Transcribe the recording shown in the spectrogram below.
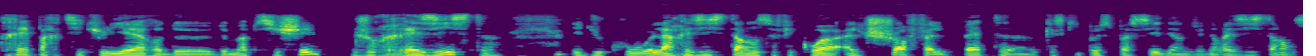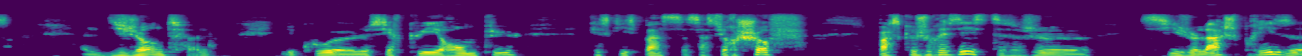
très particulière de, de ma psyché. Je résiste. Et du coup la résistance fait quoi? Elle chauffe, elle pète. Qu'est-ce qui peut se passer dans une résistance? Elle disjoncte. Du coup euh, le circuit est rompu. Qu'est-ce qui se passe? Ça surchauffe. Parce que je résiste. Je, si je lâche prise,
